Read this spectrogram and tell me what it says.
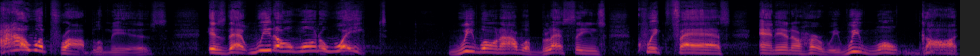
Our problem is, is that we don't want to wait. We want our blessings quick, fast, and in a hurry. We want God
